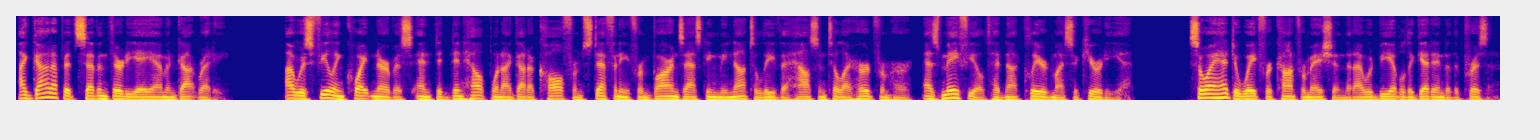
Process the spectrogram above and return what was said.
I got up at 7:30 a.m. and got ready. I was feeling quite nervous and it didn't help when I got a call from Stephanie from Barnes asking me not to leave the house until I heard from her, as Mayfield had not cleared my security yet. So I had to wait for confirmation that I would be able to get into the prison.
